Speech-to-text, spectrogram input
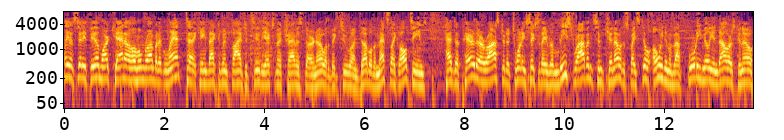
lead at Citi Field. Mark Canha, a home run, but Atlanta came back to win 5 to 2. The ex-Met Travis d'Arnaud with a big two-run double. The Mets, like all teams, had to pare their roster to 26, so they released Robinson Cano despite still owing him about $40 million. Cano,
